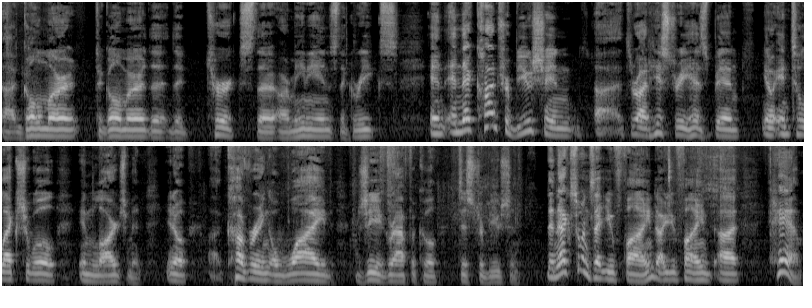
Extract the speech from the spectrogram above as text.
uh, Gomer to Gomer, the, the Turks, the Armenians, the Greeks, and and their contribution uh, throughout history has been you know intellectual enlargement you know uh, covering a wide geographical distribution. The next ones that you find are you find uh, ham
